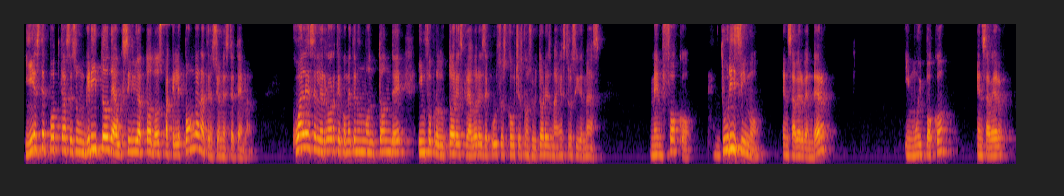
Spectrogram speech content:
Y este podcast es un grito de auxilio a todos para que le pongan atención a este tema. ¿Cuál es el error que cometen un montón de infoproductores, creadores de cursos, coaches, consultores, maestros y demás? Me enfoco durísimo en saber vender y muy poco en saber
